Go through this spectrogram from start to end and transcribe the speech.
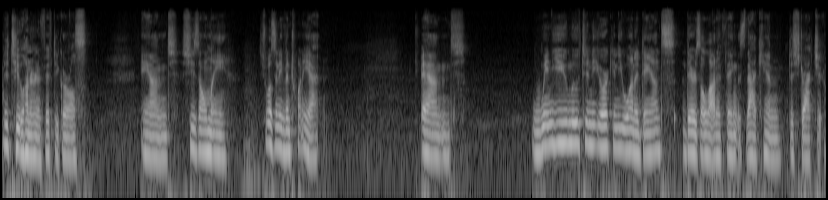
to 250 girls. And she's only, she wasn't even 20 yet. And when you move to New York and you want to dance, there's a lot of things that can distract you,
